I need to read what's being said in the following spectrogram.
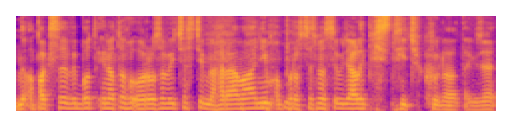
No a pak se vybod i na toho Orozoviče s tím nahráváním a prostě jsme si udělali písničku, no, takže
